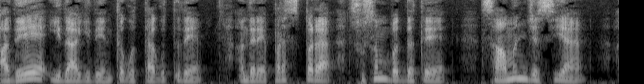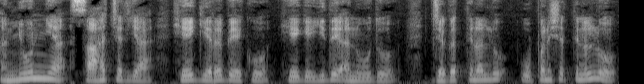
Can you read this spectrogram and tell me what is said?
ಅದೇ ಇದಾಗಿದೆ ಅಂತ ಗೊತ್ತಾಗುತ್ತದೆ. ಅಂದರೆ ಪರಸ್ಪರ ಸುಸಂಬದ್ಧತೆ, ಸಾಮಂಜಸ್ಯ ಅನ್ಯೋನ್ಯ ಸಾಹಚರ್ಯ ಹೇಗಿರಬೇಕು, ಹೇಗೆ ಇದೆ ಅನ್ನುವುದು ಜಗತ್ತಿನಲ್ಲೂ, ಉಪನಿಷತ್ತಿನಲ್ಲೂ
